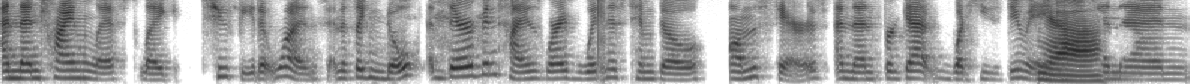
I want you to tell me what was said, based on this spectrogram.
And then try and lift like two feet at once. And it's like, nope. There have been times where I've witnessed him go on the stairs and then forget what he's doing. Yeah. And then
